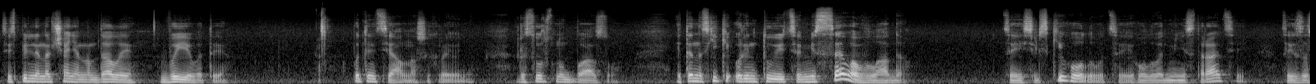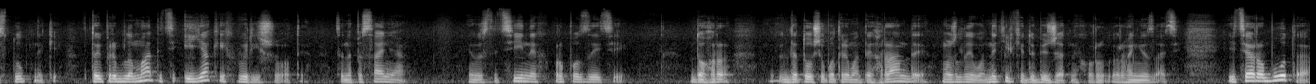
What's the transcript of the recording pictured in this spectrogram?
Ці спільні навчання нам дали виявити потенціал наших районів, ресурсну базу. І те, наскільки орієнтується місцева влада, це і сільські голови, це і голови адміністрації, це і заступники, в той проблематиці і як їх вирішувати. Це написання інвестиційних пропозицій для того, щоб отримати гранди, можливо, не тільки до бюджетних організацій. І ця робота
